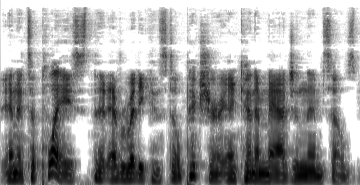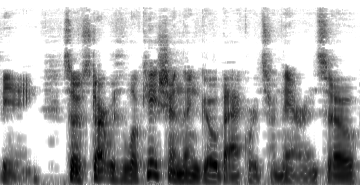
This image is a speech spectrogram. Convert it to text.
and it's a place that everybody can still picture and can imagine themselves being. So start with the location, then go backwards from there. And so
